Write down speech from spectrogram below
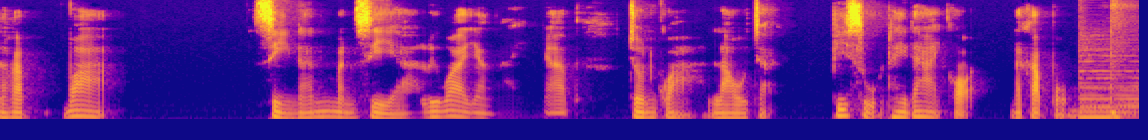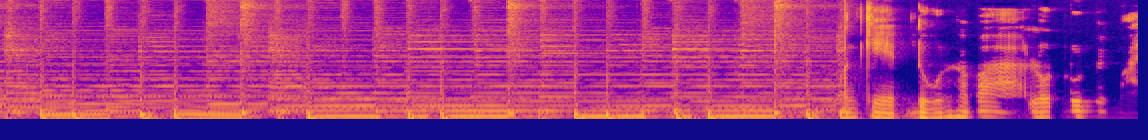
นะครับว่าสิ่งนั้นมันเสียหรือว่ายังไงนะครับ จนกว่าเราจะพิสูจน์ให้ได้ก่อนนะครับผมสังเกตดูนะครับว่ารถรุ่นใหม่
